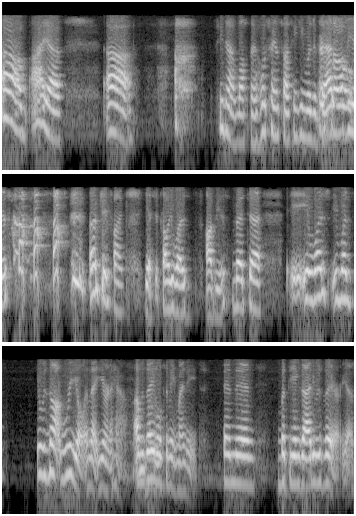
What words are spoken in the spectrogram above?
Um, I uh, uh, see now I've lost my whole train of thought. Thinking was it that obvious? okay, fine. Yes, it probably was obvious, but uh, it was it was it was not real in that year and a half. I was Mhm. able to meet my needs, and then but the anxiety was there. Yes,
